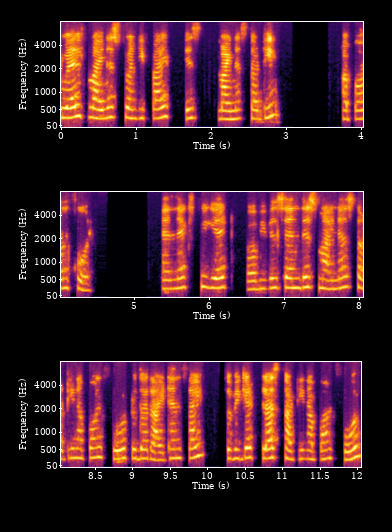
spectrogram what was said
12 minus 25 is minus 13 upon 4. And next we get, uh, we will send this minus 13 upon 4 to the right hand side so we get plus 13 upon 4.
